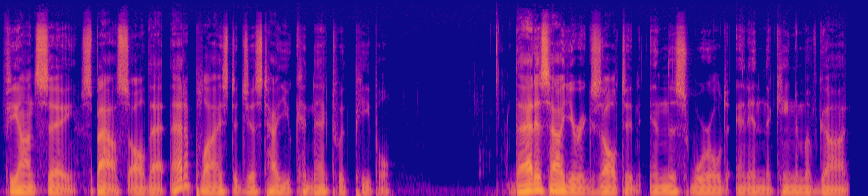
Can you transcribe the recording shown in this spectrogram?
fiance, spouse, all that. That applies to just how you connect with people. That is how you're exalted in this world and in the kingdom of God.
